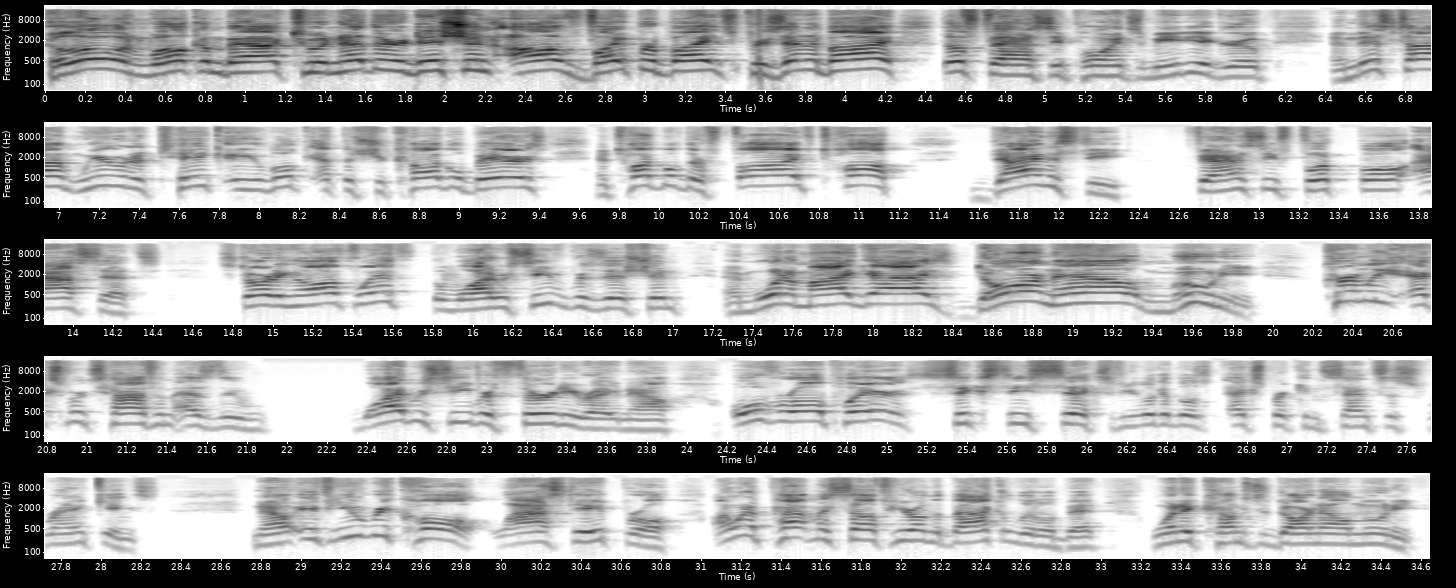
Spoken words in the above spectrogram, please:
Hello and welcome back to another edition of Viper Bites presented by the Fantasy Points Media Group. And this time we're going to take a look at the Chicago Bears and talk about their five top dynasty fantasy football assets. Starting off with the wide receiver position and one of my guys, Darnell Mooney. Currently, experts have him as the wide receiver 30 right now. Overall player 66. If you look at those expert consensus rankings. Now, if you recall last April, I want to pat myself here on the back a little bit when it comes to Darnell Mooney.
